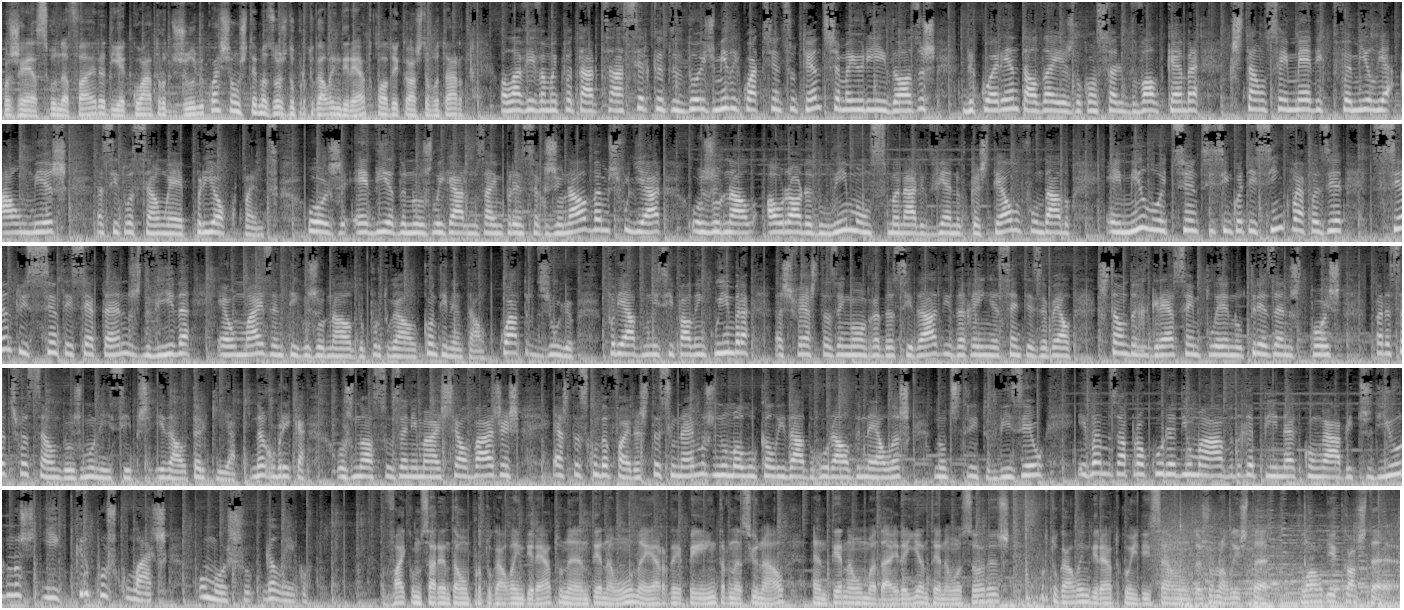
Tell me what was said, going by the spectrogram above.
Hoje é segunda-feira, dia 4 de julho. Quais são os temas hoje do Portugal em Direto? Cláudia Costa, boa tarde. Olá, Viva, muito boa tarde. Há cerca de 2.400 utentes, a maioria idosos, de 40 aldeias do Conselho de Valdecambra, que estão sem médico de família há um mês. A situação é preocupante. Hoje é dia de nos ligarmos à imprensa regional. Vamos folhear o jornal Aurora do Lima, um semanário de Viana do Castelo, fundado em 1855, vai fazer 167 anos de vida, é o mais antigo jornal de Portugal continental. 4 de julho, feriado municipal em Coimbra, as festas em honra da cidade e da Rainha Santa Isabel estão de regresso em pleno três anos depois para satisfação dos municípios e da autarquia. Na rubrica Os Nossos Animais Selvagens, esta segunda-feira estacionamos numa localidade rural de Nelas, no distrito de Viseu, e vamos à procura de uma ave de rapina com hábitos diurnos e crepusculares o mocho galego. Vai começar então Portugal em direto na Antena 1, na RDP Internacional, Antena 1 Madeira e Antena 1 Açores. Portugal em direto com edição da jornalista Cláudia Costa.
